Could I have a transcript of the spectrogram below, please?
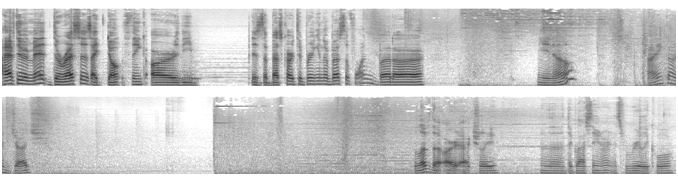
I have to admit, Duresses I don't think are the is the best card to bring in the best of one, but uh, you know, I ain't gonna judge. I love the art actually, the the glass stain art. It's really cool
